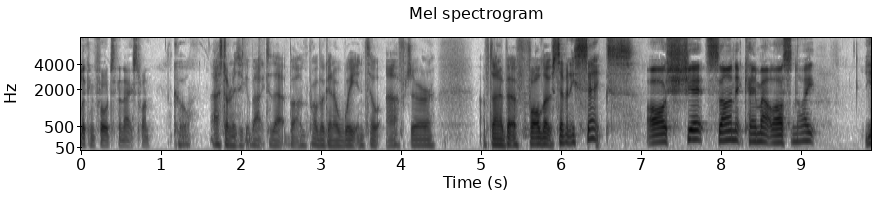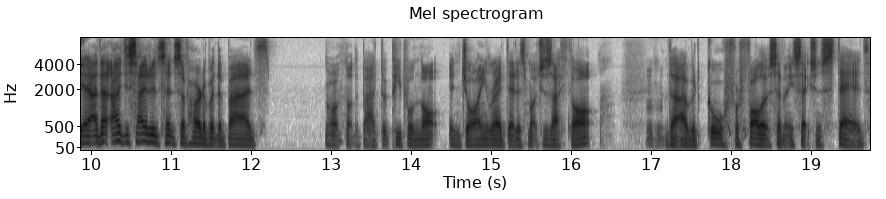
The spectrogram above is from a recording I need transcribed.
Looking forward to the next one. Cool. I still need to get back to that, but I'm probably going to wait until after I've done a bit of Fallout 76. Oh shit, son! It came out last night. Yeah, that, I decided since I've heard about the bad, well, not the bad, but people not enjoying Red Dead as much as I thought, that I would go for Fallout 76 instead,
